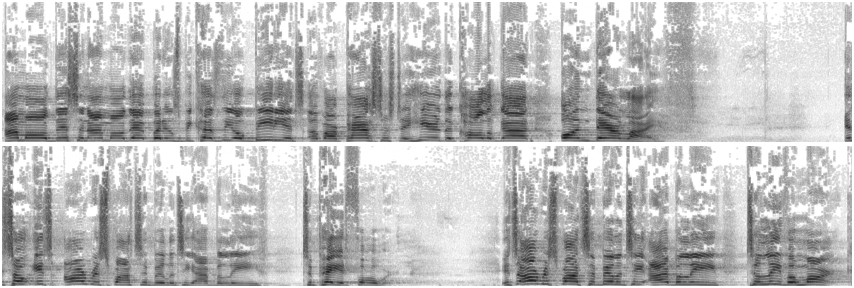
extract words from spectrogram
I'm all this and I'm all that, but it was because the obedience of our pastors to hear the call of God on their life. And so it's our responsibility, I believe, to pay it forward. It's our responsibility, I believe, to leave a mark.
